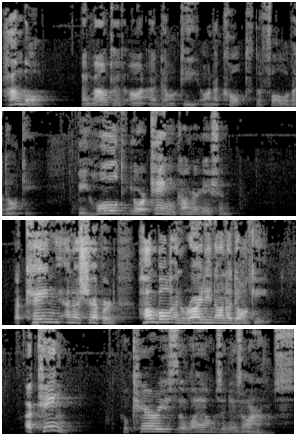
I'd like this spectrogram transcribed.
humble and mounted on a donkey, on a colt, the foal of a donkey. Behold your king, congregation. A king and a shepherd, humble and riding on a donkey. A king who carries the lambs in his arms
